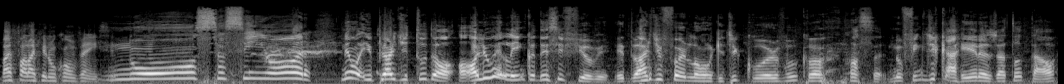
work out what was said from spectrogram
vai falar que não convence. Nossa senhora! Não, e o pior de tudo, ó, olha o elenco desse filme. Eduardo Forlong de Corvo, com, nossa, no fim de carreira já total.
